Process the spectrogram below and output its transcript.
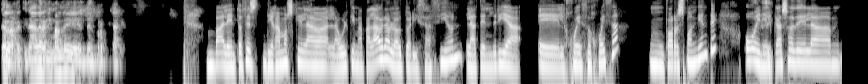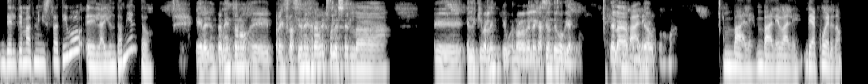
de la retirada del animal del propietario. Vale, entonces digamos que la, la, última palabra o la autorización la tendría el juez o jueza mm, correspondiente o en el caso de la, del tema administrativo, el ayuntamiento. El ayuntamiento no, eh, para infracciones graves suele ser la, eh, el equivalente, bueno, la delegación de gobierno de la comunidad autónoma. Vale, vale, vale, de acuerdo.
